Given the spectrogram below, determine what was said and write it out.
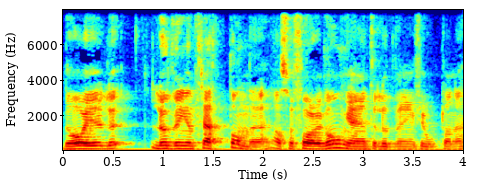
Du har ju Lu- Ludvig den trettonde, alltså föregångaren till Ludvig den fjortonde.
